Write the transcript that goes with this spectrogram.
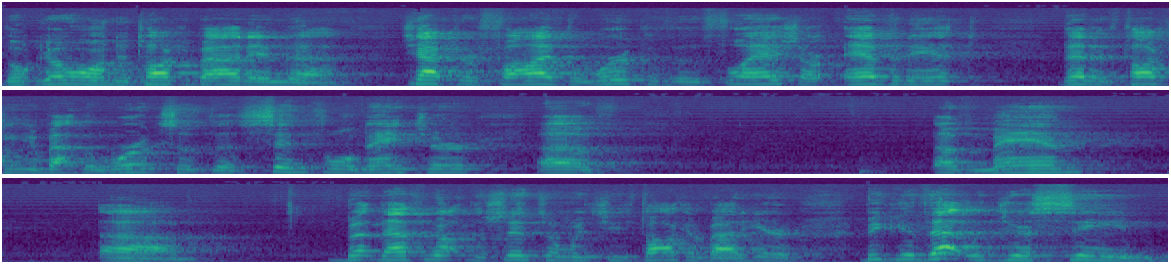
they'll go on to talk about in uh, chapter 5 the works of the flesh are evident. That is talking about the works of the sinful nature of, of man. Um, but that's not the sense in which he's talking about here, because that would just seem.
